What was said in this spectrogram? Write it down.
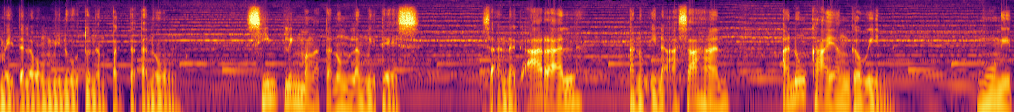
May dalawang minuto ng pagtatanong. Simpleng mga tanong lang ni Tess. Saan nag-aral? Anong inaasahan? Anong kayang gawin? Ngunit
